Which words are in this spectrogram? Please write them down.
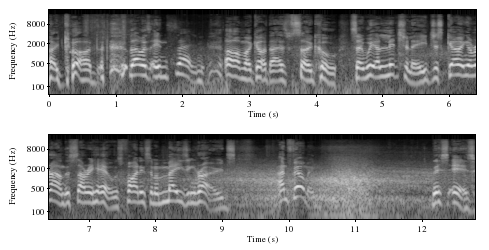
My god, that was insane. Oh my god, that is so cool. So we are literally just going around the Surrey Hills, finding some amazing roads and filming. This is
